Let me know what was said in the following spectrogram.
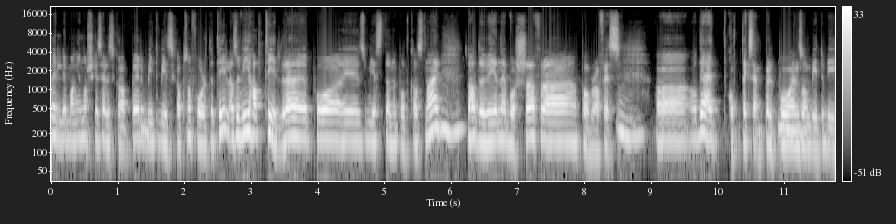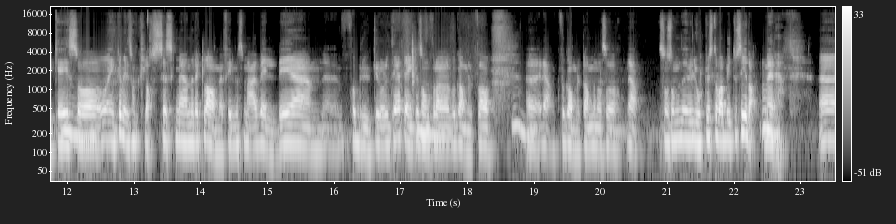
veldig mange norske selskaper B2B-skap som får dette til? Altså Vi har hatt tidligere på, som gjest i denne podkasten her, mm. så hadde vi Nebosha fra Power Office. Mm. Og, Det er et godt eksempel på en sånn B2B-case. og, og egentlig veldig sånn klassisk med en reklamefilm som er veldig eh, forbrukerorientert. egentlig sånn fra for gammelt av. Eh, ja, for gammelt av, men altså, ja, Sånn som det ville gjort hvis det var B2C. da, mer. Eh,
